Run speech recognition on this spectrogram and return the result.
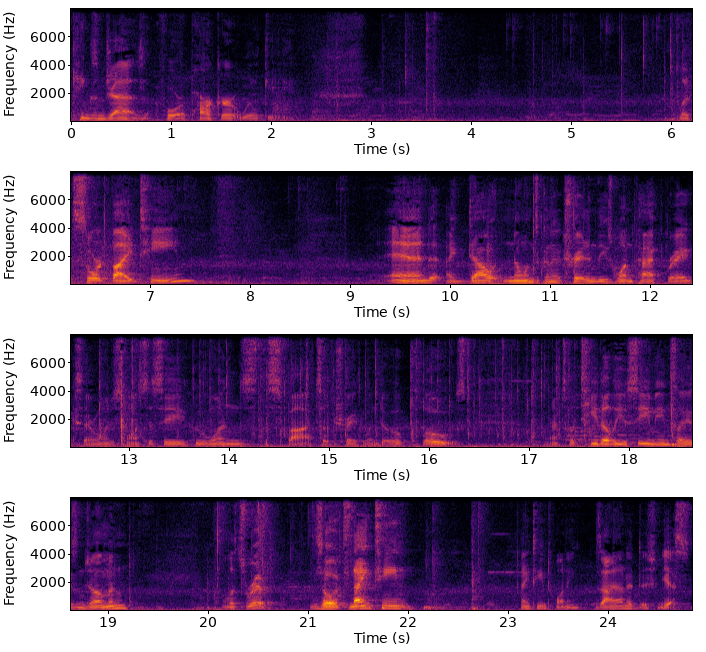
Kings and Jazz for Parker Wilkie. Let's sort by team. And I doubt no one's going to trade in these one pack breaks. Everyone just wants to see who wins the spot. So trade window closed. That's what TWC means, ladies and gentlemen. Let's rip. So it's 19, 1920 Zion edition? Yes,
